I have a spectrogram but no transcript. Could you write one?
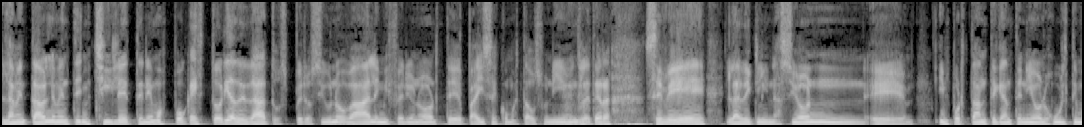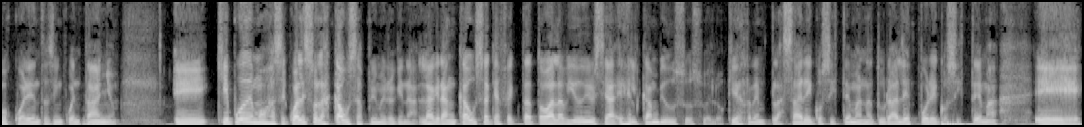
lamentablemente en Chile tenemos poca historia de datos, pero si uno va al hemisferio norte, países como Estados Unidos, Inglaterra, se ve la declinación eh, importante que han tenido los últimos 40, 50 años. Eh, ¿Qué podemos hacer? ¿Cuáles son las causas, primero que nada? La gran causa que afecta a toda la biodiversidad es el cambio de uso de suelo, que es reemplazar ecosistemas naturales por ecosistemas, eh,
